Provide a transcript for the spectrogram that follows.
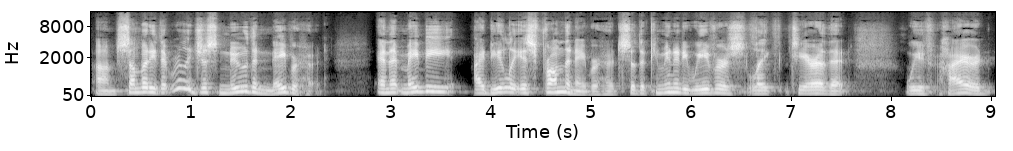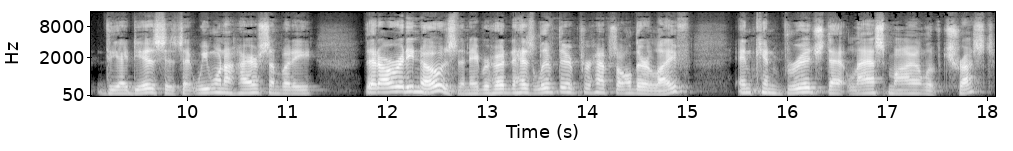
um, somebody that really just knew the neighborhood and that maybe ideally is from the neighborhood. So the community weavers like Tierra that we've hired, the idea is, is that we want to hire somebody that already knows the neighborhood, has lived there perhaps all their life, and can bridge that last mile of trust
